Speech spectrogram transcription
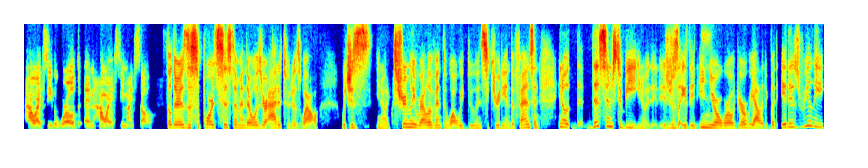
how I see the world and how I see myself. So there is the support system and there was your attitude as well which is you know extremely relevant to what we do in security and defense. And you know th- this seems to be you know it, it's just like it, in your world your reality but it is really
